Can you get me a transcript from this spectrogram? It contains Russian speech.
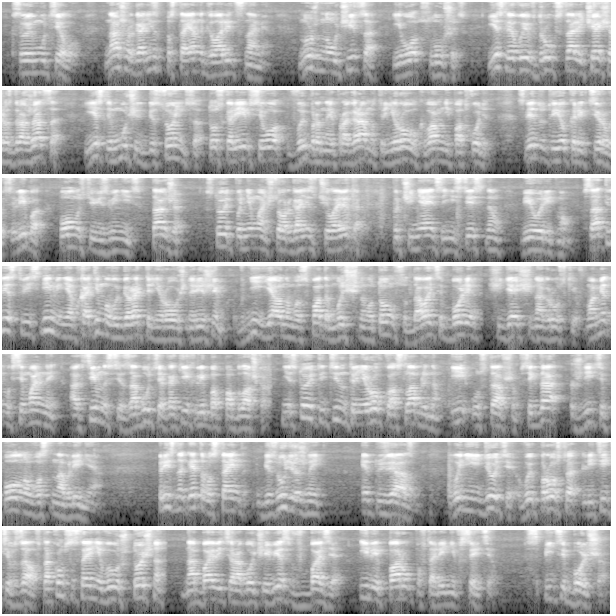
к своему телу. Наш организм постоянно говорит с нами. Нужно научиться его слушать. Если вы вдруг стали чаще раздражаться, если мучает бессонница, то, скорее всего, выбранная программа тренировок вам не подходит. Следует ее корректировать, либо полностью изменить. Также стоит понимать, что организм человека подчиняется естественным биоритмам. В соответствии с ними необходимо выбирать тренировочный режим. В дни явного спада мышечного тонуса давайте более щадящие нагрузки. В момент максимальной активности забудьте о каких-либо поблажках. Не стоит идти на тренировку ослабленным и уставшим. Всегда ждите полного восстановления. Признак этого станет безудержный энтузиазм. Вы не идете, вы просто летите в зал. В таком состоянии вы уж точно набавите рабочий вес в базе или пару повторений в сете. Спите больше.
